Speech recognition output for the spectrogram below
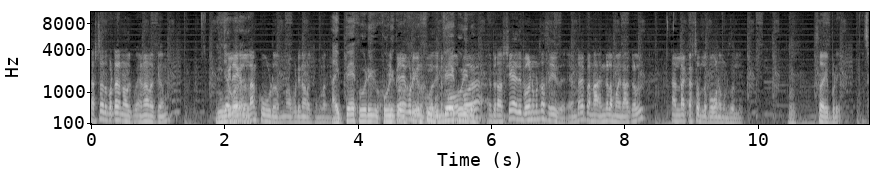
கஷ்டப்பட்டா என்ன நடக்கும்? என்ன நடக்கும்? விலைகள் எல்லாம் கூடும் அப்படி நடக்கும் இப்பயே கூடி கூடி கூடி இப்ப ரஷ்யா இது வேணும்னு தான் செய்யுது. ஏன்டா இப்போ நான் எங்களை நாட்கள் நல்லா கஷ்டத்தில் போகணும்னு சொல்லி. ஸோ இப்படி. ஸோ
